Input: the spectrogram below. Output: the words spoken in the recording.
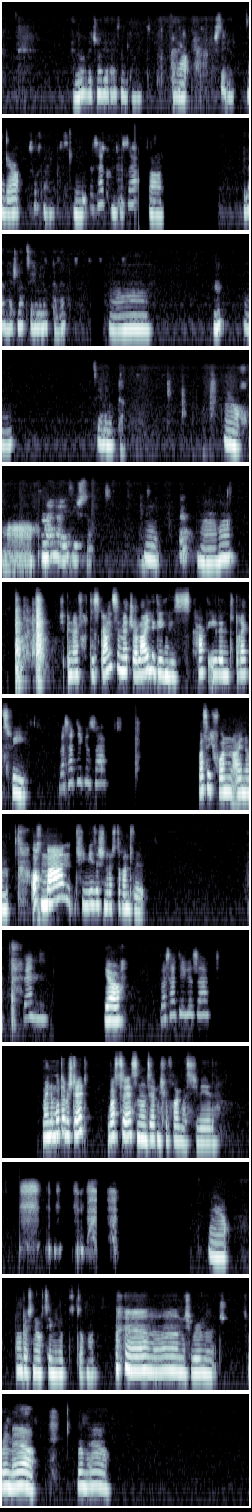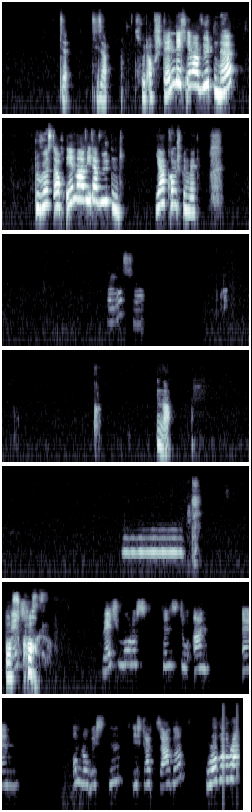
Nur willst du noch die Reisen damit? Ja. Ich sehe. Ja. So sein. Was hat du gesagt? Ah. Wie lange hast du noch? 10 Minuten, ne? Hm. Hm? Hm. 10 Minuten. Ach mal. Nein, nein, es ist so. Hm. Mhm. Ich bin einfach das ganze Match alleine gegen dieses kackelend Drecksvieh. Was hat die gesagt? Was ich von einem, och man, chinesischen Restaurant will. Ben, Ja, was hat die gesagt? meine Mutter bestellt was zu essen und sie hat mich gefragt, was ich will. Ja. Und ich nur noch 10 Minuten zu habe. Mann, ich will nicht. Ich will mehr. Ich will mehr. Der, dieser. Es wird auch ständig immer wütend, ne? Du wirst auch immer wieder wütend. Ja, komm, spring weg. Hallo, Schatz. Na. Boss Welches- kocht. Welchen Modus findest du am ähm, unlogischsten, die ich gerade sage? Roborun,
